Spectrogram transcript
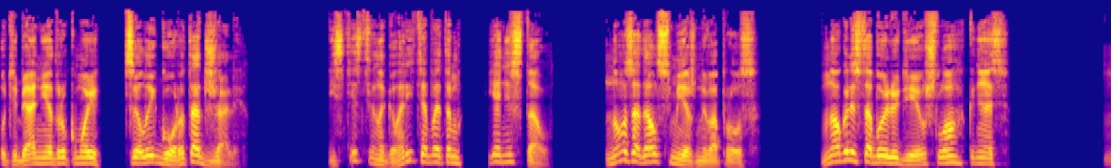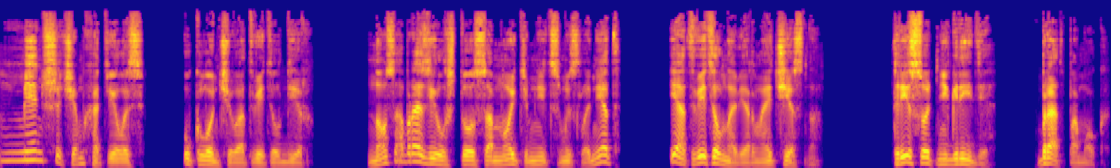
У тебя, не друг мой, целый город отжали. Естественно, говорить об этом я не стал, но задал смежный вопрос. Много ли с тобой людей ушло, князь? «Меньше, чем хотелось», — уклончиво ответил Дир. Но сообразил, что со мной темнить смысла нет, и ответил, наверное, честно. «Три сотни гриди. Брат помог».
